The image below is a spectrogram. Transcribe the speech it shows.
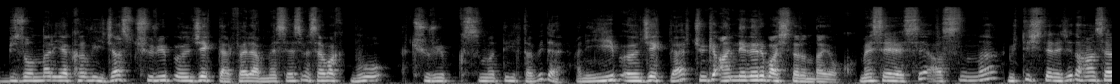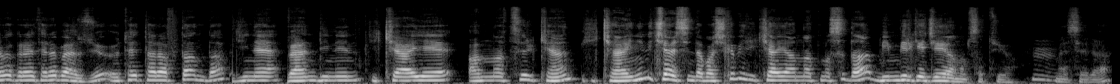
biz onları yakalayacağız. Çürüyüp ölecekler falan meselesi. Mesela bak bu çürüyüp kısmı değil tabi de hani yiyip ölecekler çünkü anneleri başlarında yok. Meselesi aslında müthiş derecede Hansel ve Gretel'e benziyor. Öte taraftan da yine Wendy'nin hikaye anlatırken hikayenin içerisinde başka bir hikaye anlatması da Binbir Gece'yi anımsatıyor mesela.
